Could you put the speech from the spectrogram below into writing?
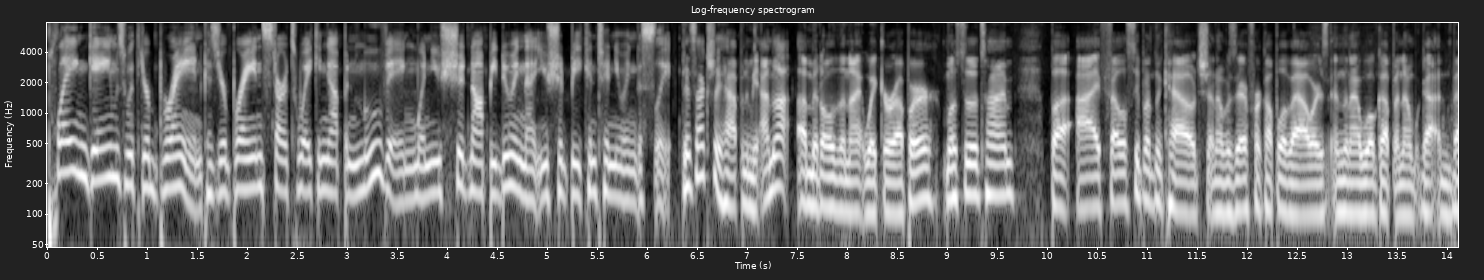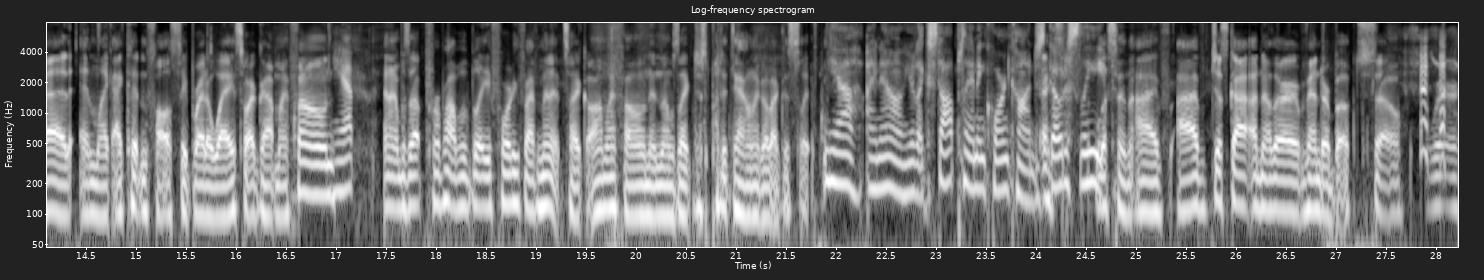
playing games with your brain because your brain starts waking up and moving when you should not be doing that. You should be continuing to sleep. This actually happened to me. I'm not a middle of the night waker upper most of the time, but I fell asleep on the couch and I was there for a couple of hours, and then I woke up and I got in bed and like I couldn't fall asleep right away, so I grabbed my phone. Yep. And I was up for probably 45 minutes, like on my phone, and I was like, just put it down and go back to sleep. Yeah, I know. You're like, stop planning CornCon. Just go to sleep. Listen, I've I've just got another vendor booked, so we're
